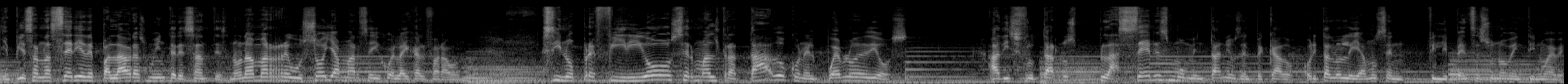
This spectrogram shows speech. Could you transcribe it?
Y empieza una serie de palabras muy interesantes. No nada más rehusó llamarse hijo de la hija del faraón, sino prefirió ser maltratado con el pueblo de Dios a disfrutar los placeres momentáneos del pecado. Ahorita lo leíamos en Filipenses 1:29.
